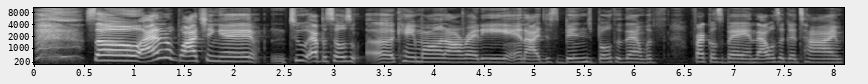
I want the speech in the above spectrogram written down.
so I ended up watching it. Two episodes uh, came on already, and I just binged both of them with Freckles Bay, and that was a good time.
